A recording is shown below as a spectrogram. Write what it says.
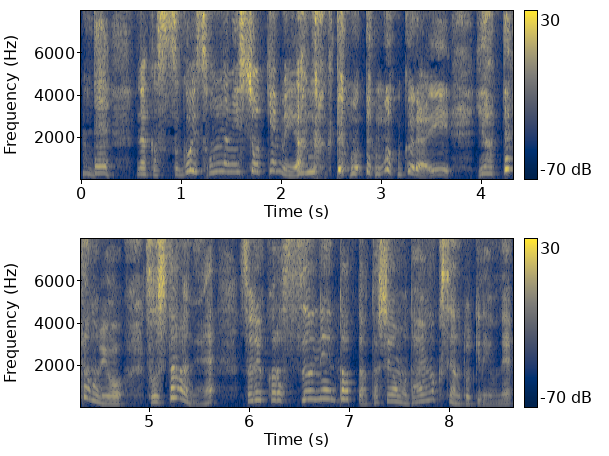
で、なんかすごいそんなに一生懸命やんなくてもって思うくらいやってたのよ。そしたらね、それから数年経った私がもう大学生の時だよね。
